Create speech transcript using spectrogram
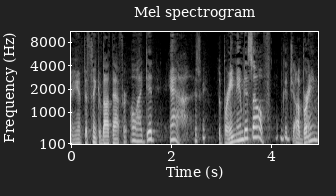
So you have to think about that for, oh, I did. Yeah. The brain named itself. Good job, brain.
